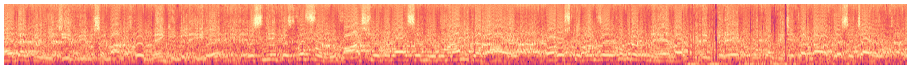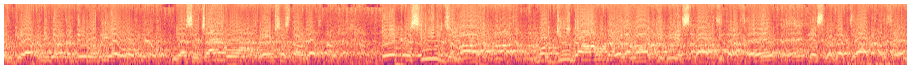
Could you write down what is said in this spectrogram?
پیدا کی ہوئی چیز بھی مسلمانوں کو مہنگی ملتی ہے اس لیے کہ کفر معاشی اعتبار سے بھی حکمرانی کر رہا ہے اور اس کے قبضے قدرت میں ہے مارکیٹنگ کے ریٹ اوپر نیچے کرنا اور جیسے چاہے ان کی اپنی جب ترتیب ہوتی ہے وہ۔ جیسے چاہیں وہ ریٹ سستا ہو جائے ایک کثیر جماعت موجودہ علماء کی بھی اس بات کی طرف ہے کہ اس وقت جہاد فرض ہے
